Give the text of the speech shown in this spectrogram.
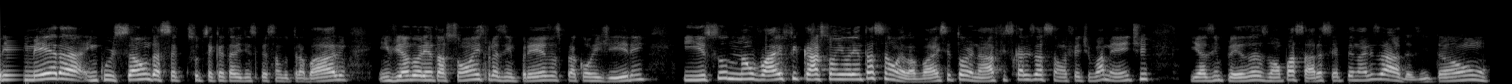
primeira incursão da Subsecretaria de Inspeção do Trabalho, enviando orientações para as empresas para corrigirem, e isso não vai ficar só em orientação, ela vai se tornar fiscalização efetivamente e as empresas vão passar a ser penalizadas. Então,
